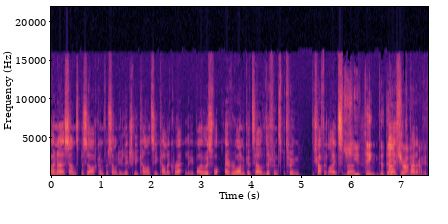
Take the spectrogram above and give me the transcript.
I know it sounds bizarre coming from someone who literally can't see color correctly, but I always thought everyone could tell the difference between the traffic lights. But You'd think that they'd think try, about it, right?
